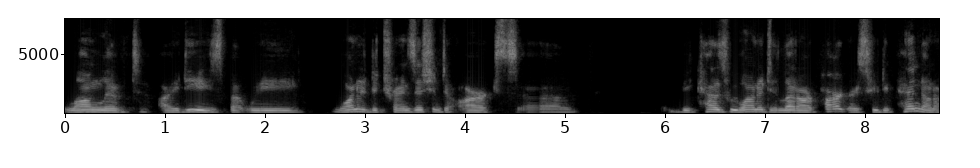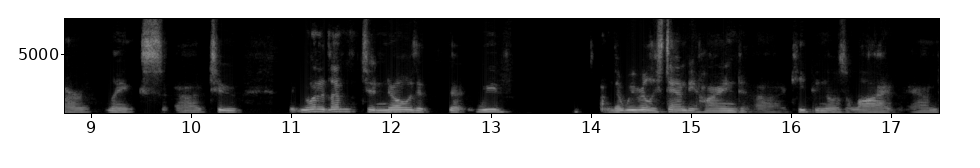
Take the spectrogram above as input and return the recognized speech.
long-lived IDs, but we wanted to transition to ARKs uh, because we wanted to let our partners who depend on our links uh, to we wanted them to know that that we've that we really stand behind uh, keeping those alive. And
